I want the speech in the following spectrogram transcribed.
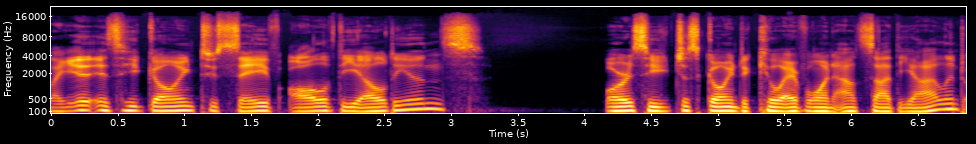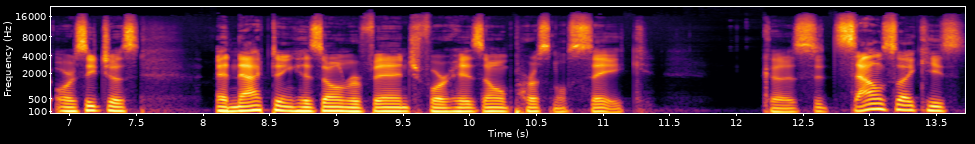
like is he going to save all of the eldians? Or is he just going to kill everyone outside the island? Or is he just enacting his own revenge for his own personal sake? Cuz it sounds like he's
